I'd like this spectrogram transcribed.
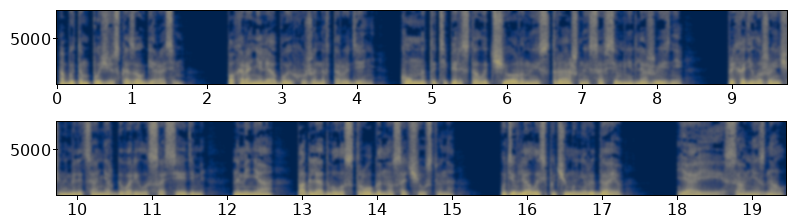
Об этом позже сказал Герасим. Похоронили обоих уже на второй день. Комната теперь стала черной и страшной, совсем не для жизни. Приходила женщина-милиционер, говорила с соседями. На меня поглядывала строго, но сочувственно. Удивлялась, почему не рыдаю. Я и сам не знал.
